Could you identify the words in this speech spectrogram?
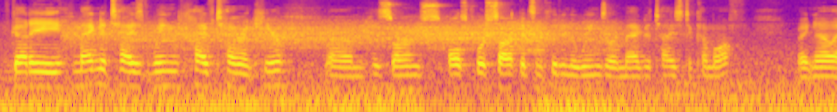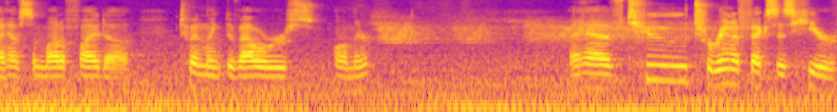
We've got a magnetized wing Hive Tyrant here. Um, his arms, all four sockets, including the wings, are magnetized to come off. Right now I have some modified uh, twin link devourers on there. I have two Tyrannofexes here.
